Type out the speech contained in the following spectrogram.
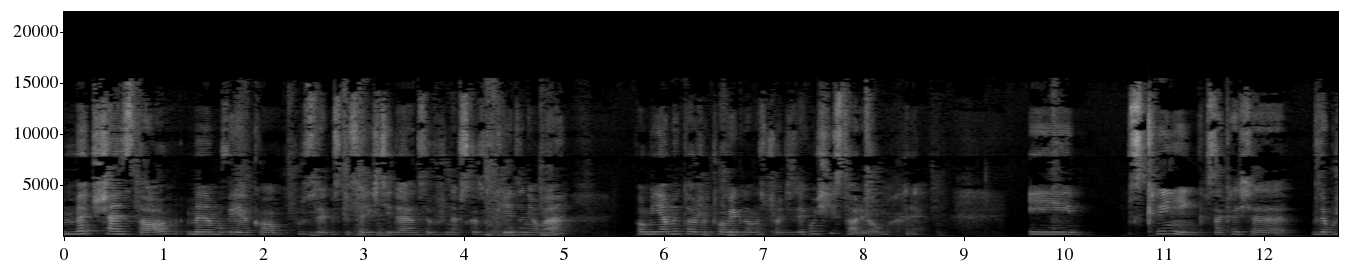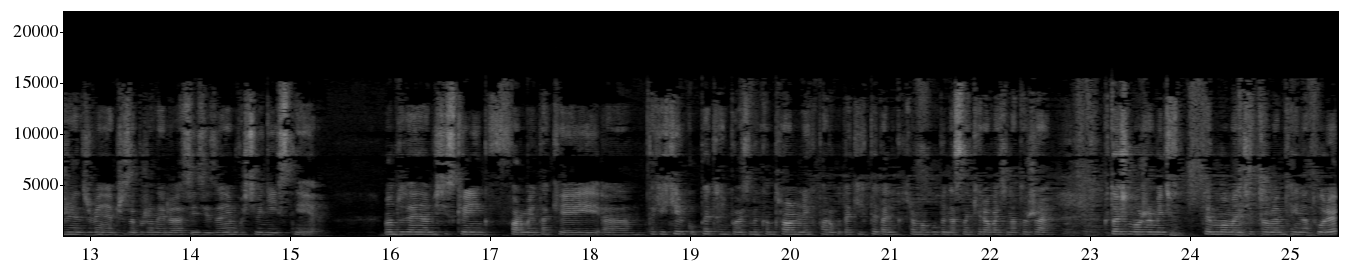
My często, my mówię jako po prostu jakby specjaliści dający różne wskazówki jedzeniowe, pomijamy to, że człowiek do nas przychodzi z jakąś historią. I screening w zakresie zaburzenia odżywiania czy zaburzonej relacji z jedzeniem właściwie nie istnieje. Mam tutaj na myśli screening w formie takiej, e, takich kilku pytań, powiedzmy kontrolnych, paru takich pytań, które mogłyby nas nakierować na to, że ktoś może mieć w tym momencie problem tej natury.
